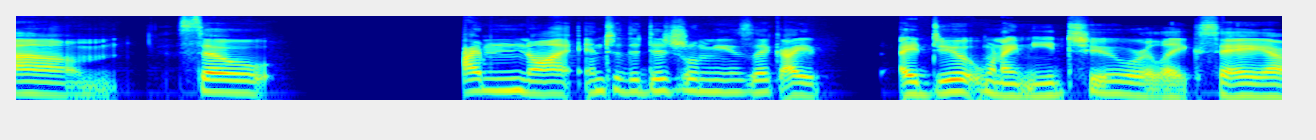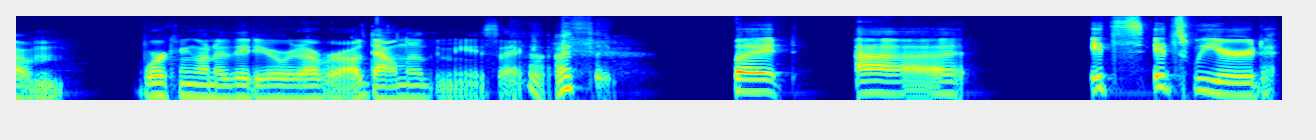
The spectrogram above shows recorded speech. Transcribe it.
Um, so I'm not into the digital music. I I do it when I need to, or like say I'm working on a video or whatever, I'll download the music. Yeah, I think but uh it's it's weird.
